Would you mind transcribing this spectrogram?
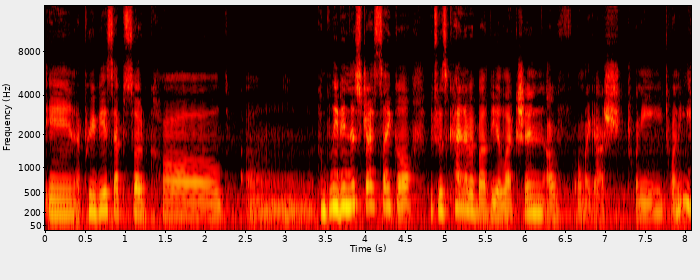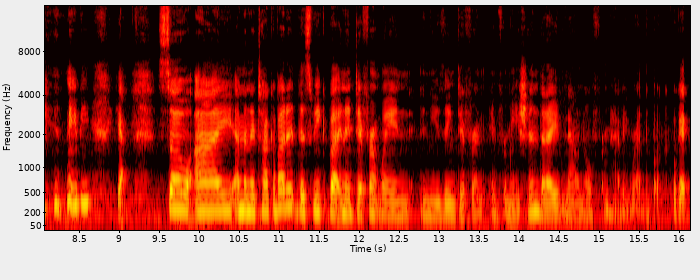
in a previous episode called uh, Completing the Stress Cycle, which was kind of about the election of, oh my gosh, 2020, maybe? Yeah. So I am going to talk about it this week, but in a different way and, and using different information that I now know from having read the book. Okay.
